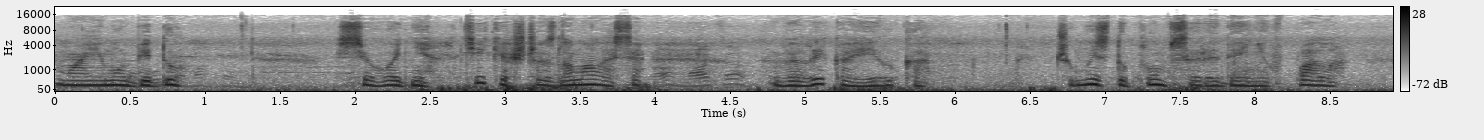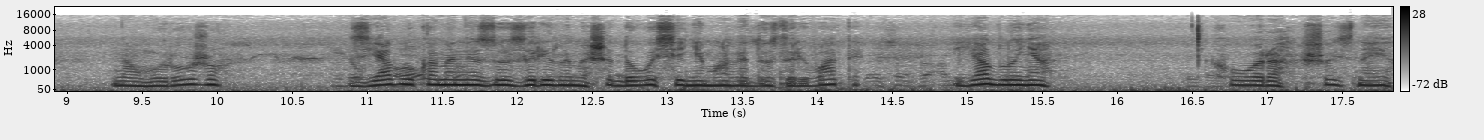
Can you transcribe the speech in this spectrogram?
Маємо біду. Сьогодні тільки що зламалася велика гілка. Чомусь дуплом всередині впала на огорожу. З яблуками незозрілими ще до осені мали дозрівати. Яблуня хвора, щось з нею.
